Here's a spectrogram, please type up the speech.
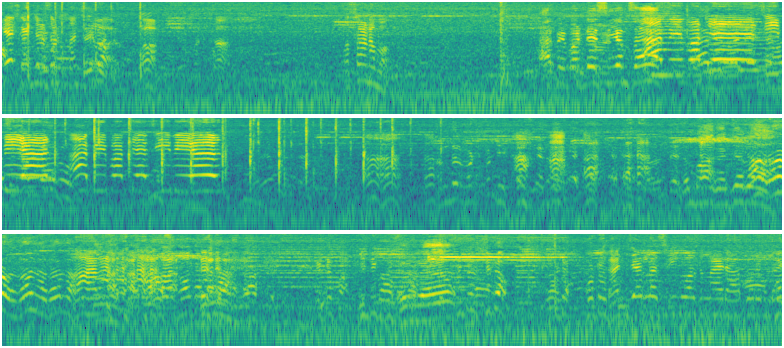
కేక్ కట్ చేస్తాడు సంచిలో వస్తానమ్మా happy birthday CM sir happy birthday CBN happy birthday CBN Kancharla Srinivasa Naidu ఆధ్వర్యంలో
